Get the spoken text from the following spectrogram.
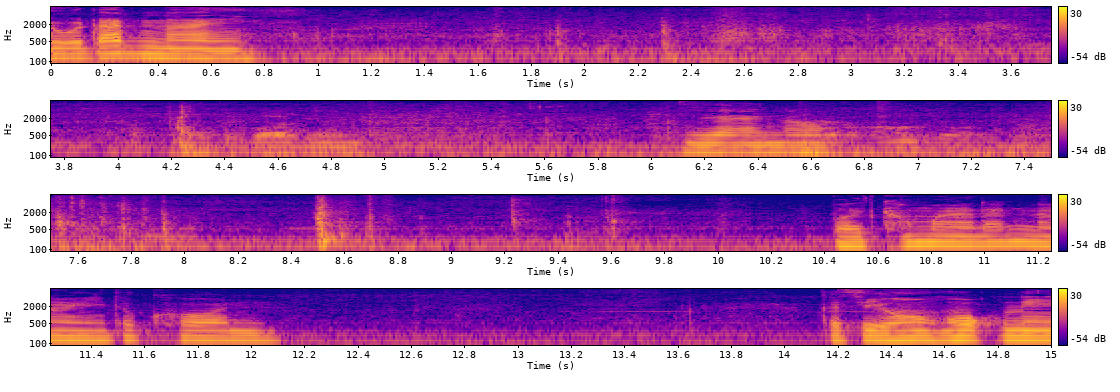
ดูด้านใน Yeah I know เปิดเข้ามาด้านในทุกคนกระสีหงหกเน่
